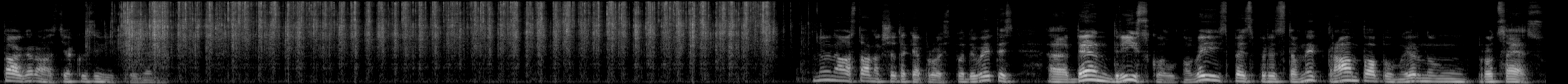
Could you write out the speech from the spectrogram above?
Так, гаразд, дякую за відповідь. Ну і наостанок, що таке просить подивитись. Е, Ден Дріскол, новий спецпредставник Трампа по мирному процесу.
